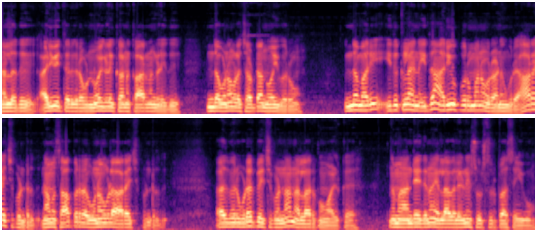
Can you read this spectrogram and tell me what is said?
நல்லது. அழிவை தருகிற நோய்களுக்கான காரணங்கள் இது. இந்த உணவில் சாப்பிட்டா நோய் வரும். இந்த மாதிரி இதுக்கெல்லாம் என்ன இதுதான் அறிவுபூர்வமான ஒரு அணுகுமுறை. ஆராய்ச்சி பண்ணுறது நம்ம சாப்பிட்ற உணவுகளை ஆராய்ச்சி பண்ணுறது அது மாதிரி உடற்பயிற்சி பண்ணால் நல்லாயிருக்கும் வாழ்க்கை. நம்ம அன்றைய தினம் எல்லா வேலையிலையும் சுறுசுறுப்பாக செய்வோம்.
